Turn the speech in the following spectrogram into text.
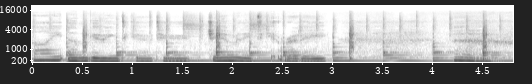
I am going to go to need to get ready.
